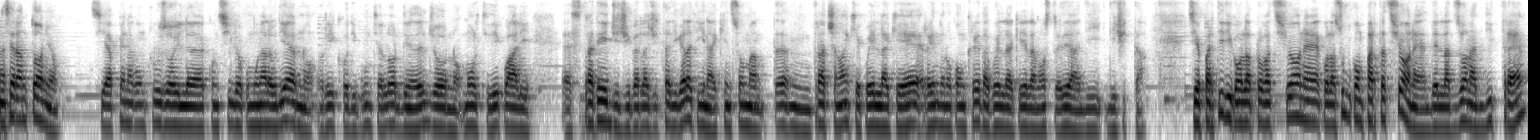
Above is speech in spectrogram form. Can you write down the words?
buonasera Antonio. Si è appena concluso il Consiglio Comunale odierno, ricco di punti all'ordine del giorno, molti dei quali eh, strategici per la città di Galatina e che insomma t- tracciano anche quella che è, rendono concreta quella che è la nostra idea di, di città. Si è partiti con l'approvazione, con la subcompartazione della zona D3,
